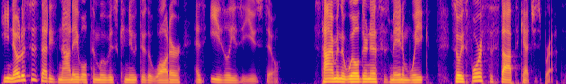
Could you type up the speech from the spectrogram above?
he notices that he's not able to move his canoe through the water as easily as he used to. His time in the wilderness has made him weak, so he's forced to stop to catch his breath.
